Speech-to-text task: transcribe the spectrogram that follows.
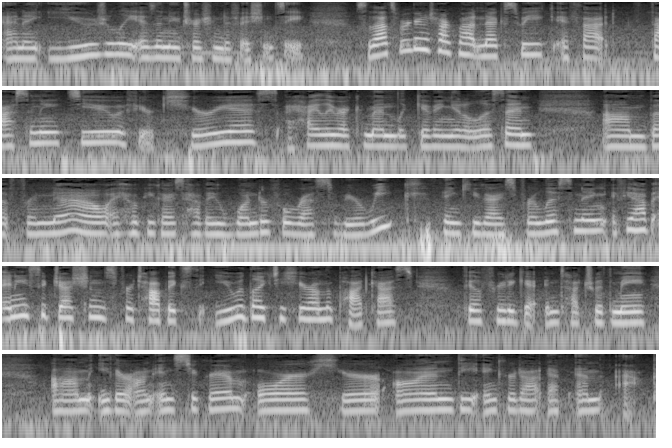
and it usually is a nutrition deficiency. So that's what we're going to talk about next week. If that fascinates you, if you're curious, I highly recommend like, giving it a listen. Um, but for now, I hope you guys have a wonderful rest of your week. Thank you guys for listening. If you have any suggestions for topics that you would like to hear on the podcast, feel free to get in touch with me um, either on Instagram or here on the Anchor.fm app.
